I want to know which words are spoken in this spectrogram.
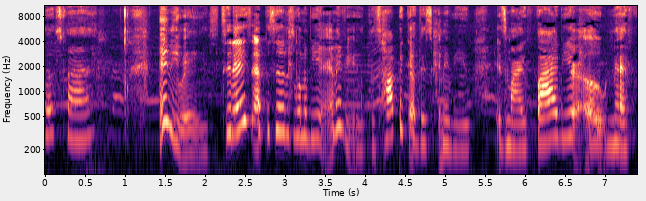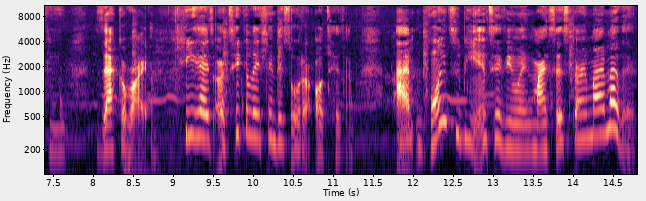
That's fine. Anyways, today's episode is going to be an interview. The topic of this interview is my five year old nephew, Zachariah. He has articulation disorder autism. I'm going to be interviewing my sister and my mother.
